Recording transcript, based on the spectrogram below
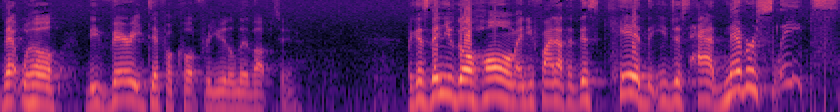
that will be very difficult for you to live up to. Because then you go home and you find out that this kid that you just had never sleeps.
